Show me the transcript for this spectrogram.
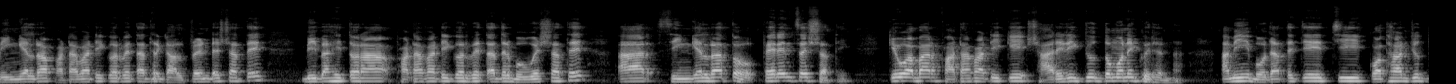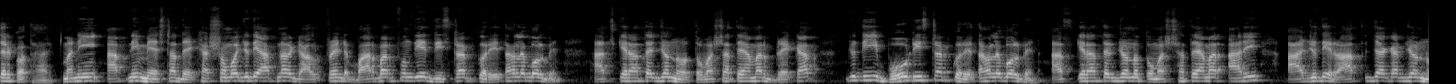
মিঙ্গেলরা ফাটাফাটি করবে তাদের গার্লফ্রেন্ডের সাথে। বিবাহিতরা ফাটাফাটি করবে তাদের বউয়ের সাথে আর সিঙ্গেলরা তো প্যারেন্টসের সাথে। কেউ আবার ফাটাফাটিকে শারীরিক যুদ্ধ মনে করেন না। আমি বোঝাতে চেয়েছি কথার যুদ্ধের কথা আর মানে আপনি ম্যাচটা দেখার সময় যদি আপনার গার্লফ্রেন্ড বারবার ফোন দিয়ে ডিস্টার্ব করে, তাহলে বলবেন, আজকে রাতের জন্য তোমার সাথে আমার ব্রেকআপ যদি বউ ডিস্টার্ব করে, তাহলে বলবেন, আজকে রাতের জন্য তোমার সাথে আমার আরি, আর যদি রাত জাগার জন্য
